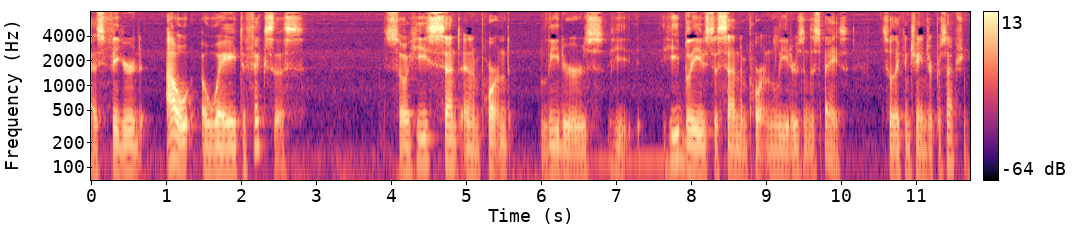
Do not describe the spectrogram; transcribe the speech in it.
has figured out a way to fix this. So he sent an important leaders he he believes to send important leaders into space so they can change their perception.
